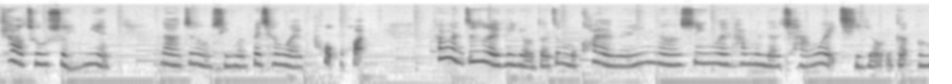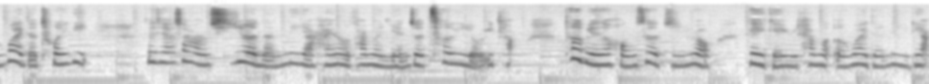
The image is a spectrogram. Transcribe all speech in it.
跳出水面，那这种行为被称为破坏。它们之所以可以游得这么快的原因呢，是因为它们的长尾鳍有一个额外的推力，再加上吸热能力啊，还有它们沿着侧翼有一条特别的红色肌肉，可以给予它们额外的力量。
